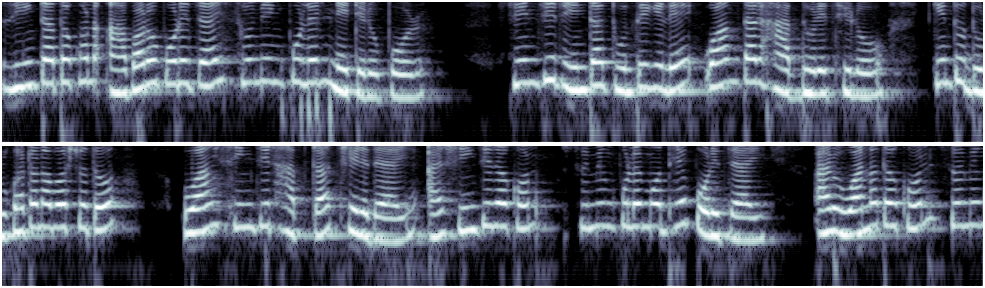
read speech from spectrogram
রিংটা তখন আবারও পড়ে যায় সুইমিং পুলের নেটের ওপর সিনজি রিংটা তুলতে গেলে ওয়াং তার হাত ধরেছিল। কিন্তু দুর্ঘটনাবশত ওয়াং সিংজির হাতটা ছেড়ে দেয় আর সিংজি তখন সুইমিং পুলের মধ্যে পড়ে যায় আর ওয়ানও তখন সুইমিং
